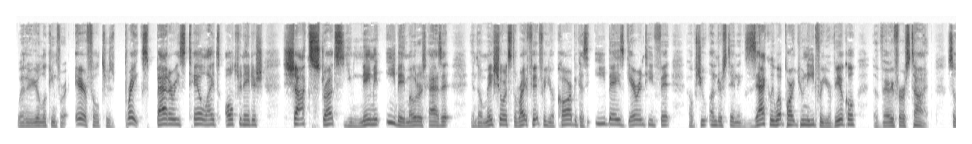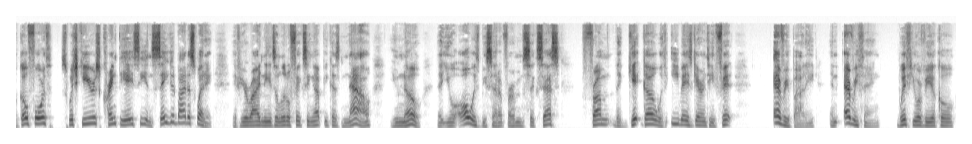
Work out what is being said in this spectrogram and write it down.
whether you're looking for air filters, brakes, batteries, taillights, alternators, shocks, struts, you name it, eBay Motors has it. And they'll make sure it's the right fit for your car because eBay's guaranteed fit helps you understand exactly what part you need for your vehicle the very first time. So go forth, switch gears, crank the AC, and say goodbye to sweating if your ride needs a little fixing up because now you know that you'll always be set up for success from the get go with eBay's guaranteed fit. Everybody and everything with your vehicle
